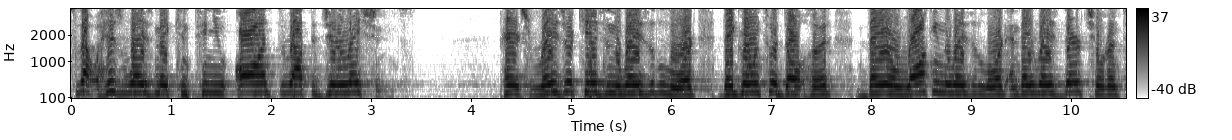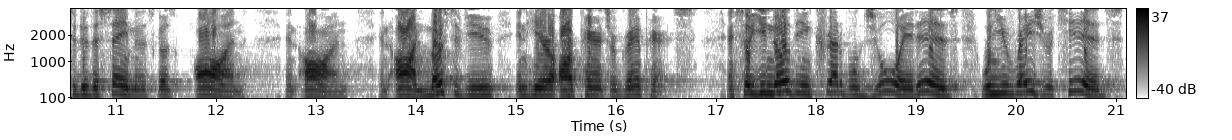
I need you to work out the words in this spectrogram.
so that His ways may continue on throughout the generations. Parents raise their kids in the ways of the Lord. They grow into adulthood. They are walking the ways of the Lord, and they raise their children to do the same. And this goes on and on and on. Most of you in here are parents or grandparents. And so you know the incredible joy it is when you raise your kids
